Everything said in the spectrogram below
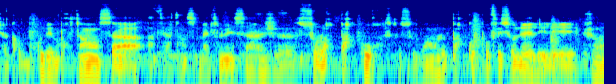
J'accorde beaucoup d'importance à, à faire transmettre le message euh, sur leur parcours, parce que souvent le parcours professionnel il est jon-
